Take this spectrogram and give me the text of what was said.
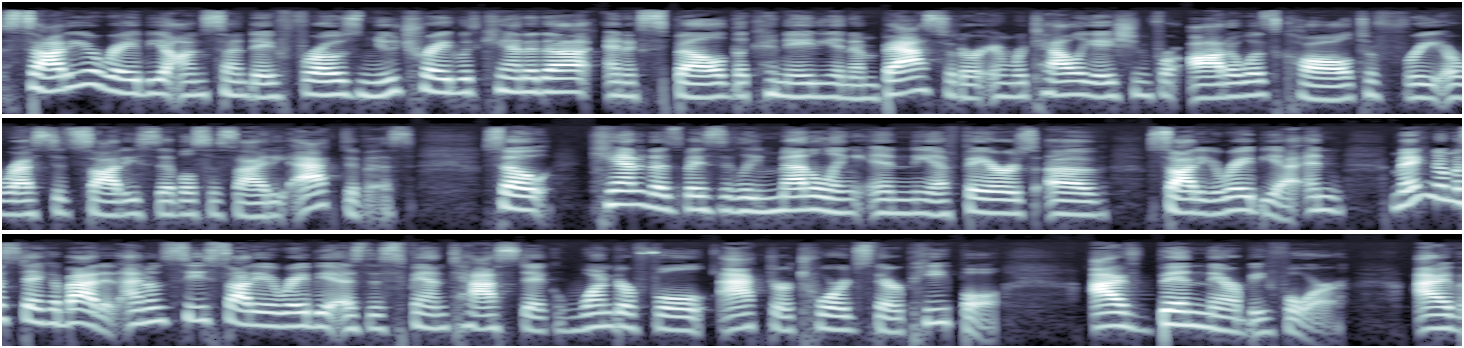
Saudi Arabia on Sunday froze new trade with Canada and expelled the Canadian ambassador in retaliation for Ottawa's call to free arrested Saudi civil society activists. So Canada is basically meddling in the affairs of Saudi Arabia. And make no mistake about it, I don't see Saudi Arabia as this fantastic, wonderful actor towards their people. I've been there before. I've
